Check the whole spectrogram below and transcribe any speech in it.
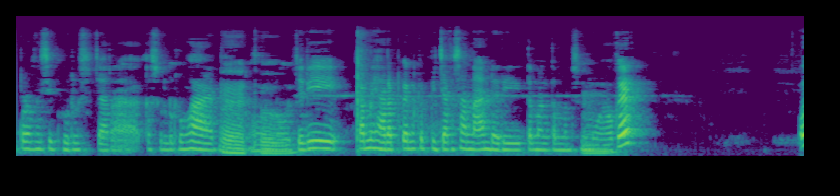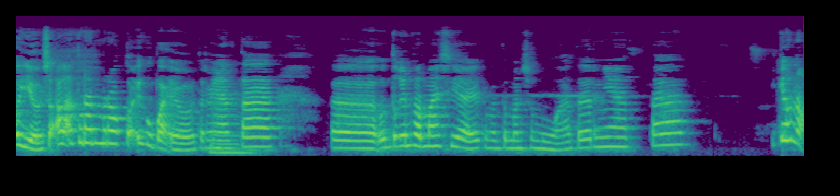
profesi guru secara keseluruhan. Betul. Oh, jadi kami harapkan kebijaksanaan dari teman-teman semua, Hmm. oke? Oh iya, soal aturan merokok itu Pak yo, ternyata Hmm. eh, untuk informasi ya teman-teman semua, ternyata iki ono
